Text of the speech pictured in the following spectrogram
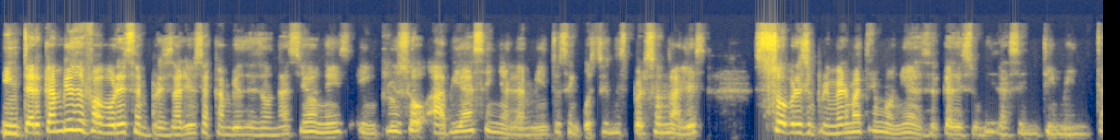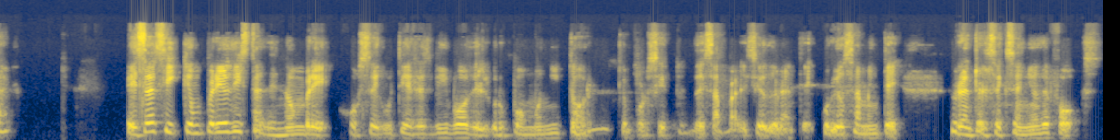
Intercambio de favores a empresarios a cambio de donaciones, incluso había señalamientos en cuestiones personales sobre su primer matrimonio y acerca de su vida sentimental. Es así que un periodista de nombre José Gutiérrez Vivo del grupo Monitor, que por cierto desapareció durante, curiosamente, durante el sexenio de Fox.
